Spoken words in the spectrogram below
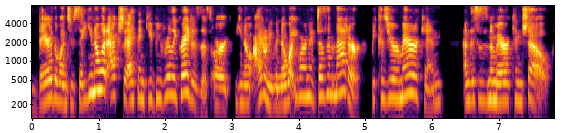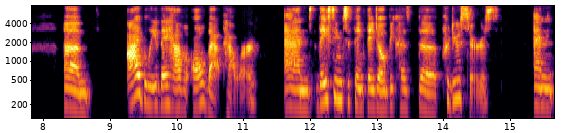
they're the ones who say, you know what, actually, I think you'd be really great as this. Or, you know, I don't even know what you are, and it doesn't matter because you're American and this is an American show. Um, I believe they have all that power. And they seem to think they don't because the producers, and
